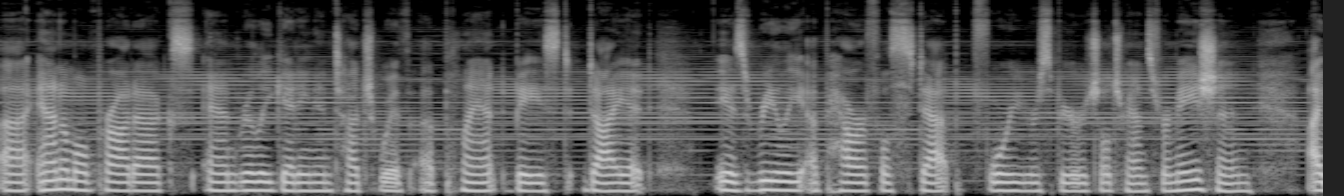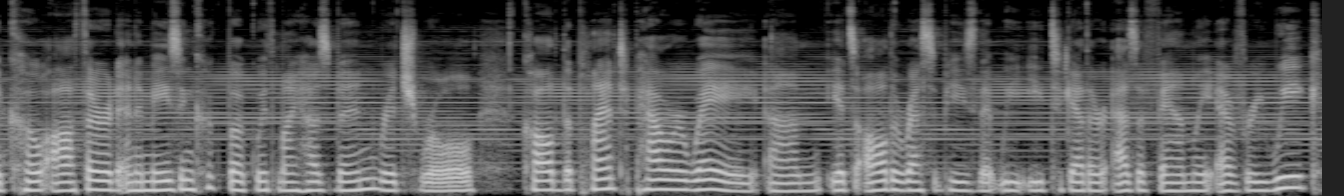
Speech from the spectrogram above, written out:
Uh, animal products and really getting in touch with a plant based diet is really a powerful step for your spiritual transformation. I co authored an amazing cookbook with my husband, Rich Roll, called The Plant Power Way. Um, it's all the recipes that we eat together as a family every week.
